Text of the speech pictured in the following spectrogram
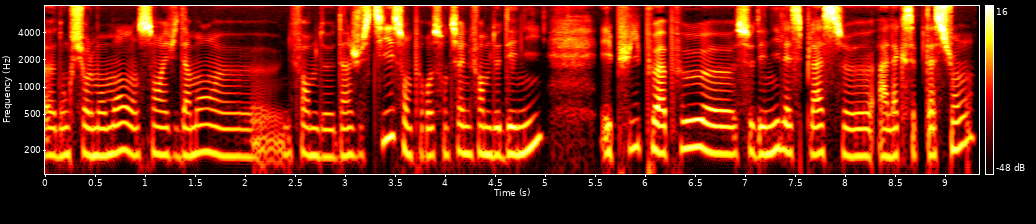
donc sur le moment, on sent évidemment une forme d'injustice, on peut ressentir une forme de déni. Et puis peu à peu, ce déni laisse place à l'acceptation.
